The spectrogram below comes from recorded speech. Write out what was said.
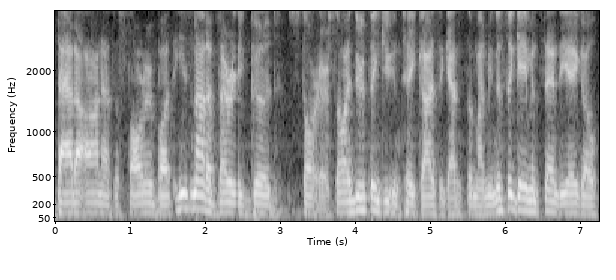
data on as a starter, but he's not a very good starter. So I do think you can take guys against him. I mean, this is a game in San Diego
